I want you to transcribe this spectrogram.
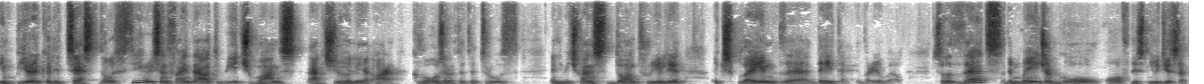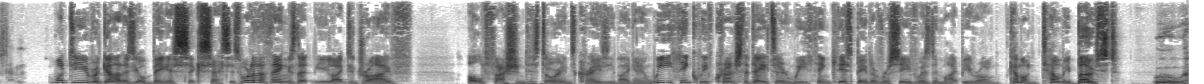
empirically test those theories and find out which ones actually are closer to the truth and which ones don't really explain the data very well. So that's the major goal of this new discipline. What do you regard as your biggest successes? What are the things that you like to drive old fashioned historians crazy by going, we think we've crunched the data and we think this bit of received wisdom might be wrong. Come on, tell me, boast. Ooh,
